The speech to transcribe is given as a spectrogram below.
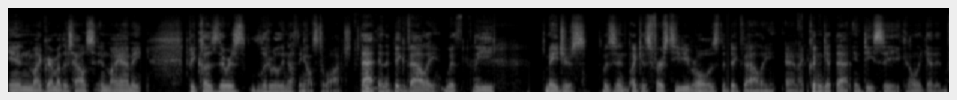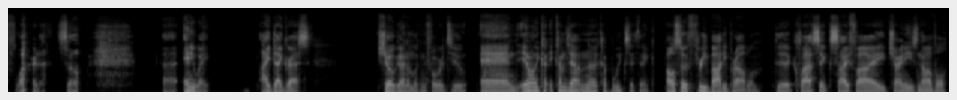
in my grandmother's house in Miami because there was literally nothing else to watch. That and the Big Valley with Lee Majors was in like his first TV role was the Big Valley, and I couldn't get that in DC. You could only get it in Florida. So uh, anyway, I digress. Shogun, I'm looking forward to, and it only it comes out in a couple weeks, I think. Also, Three Body Problem, the classic sci-fi Chinese novel,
